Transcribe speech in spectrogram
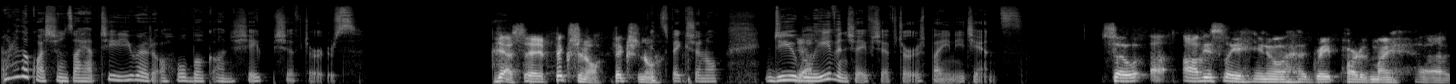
one of the questions I have too, you wrote a whole book on shapeshifters. Yes, uh, fictional, fictional. It's fictional. Do you believe in shapeshifters by any chance? So uh, obviously, you know, a great part of my, uh,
